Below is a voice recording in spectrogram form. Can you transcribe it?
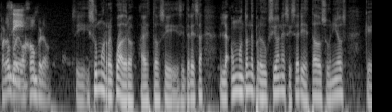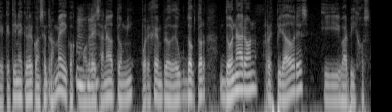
Perdón por el bajón, pero... Sí, y sumo un recuadro a esto, si, si Teresa. un montón de producciones y series de Estados Unidos que, que tiene que ver con centros médicos, como Grey's Anatomy, por ejemplo, de Doctor, donaron respiradores y barbijos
